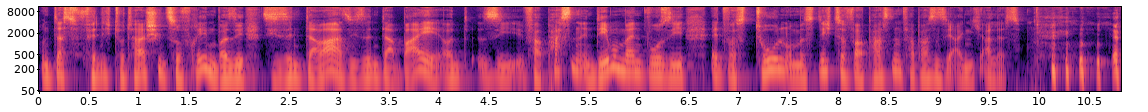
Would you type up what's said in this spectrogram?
Und das finde ich total schizophren, weil sie, sie sind da, sie sind dabei und sie verpassen in dem Moment, wo sie etwas tun, um es nicht zu verpassen, verpassen sie eigentlich alles. ja,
